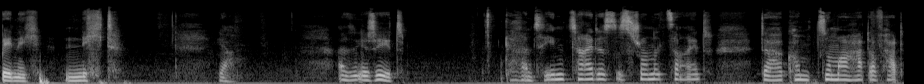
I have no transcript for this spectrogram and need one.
Bin ich nicht. Ja. Also ihr seht, Quarantänezeit ist es schon eine Zeit. Da kommt es nochmal hart auf hart.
